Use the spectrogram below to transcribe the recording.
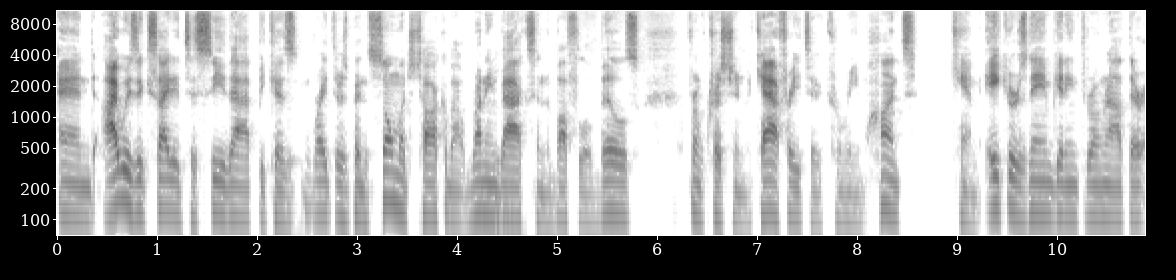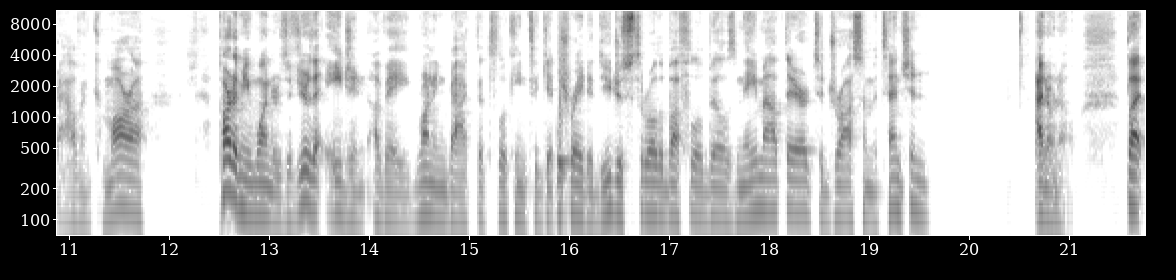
And I was excited to see that because, mm-hmm. right, there's been so much talk about running mm-hmm. backs in the Buffalo Bills from Christian McCaffrey to Kareem Hunt, Cam Akers' name getting thrown out there, Alvin Kamara. Part of me wonders if you're the agent of a running back that's looking to get traded, do you just throw the Buffalo Bills name out there to draw some attention? I don't know. But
